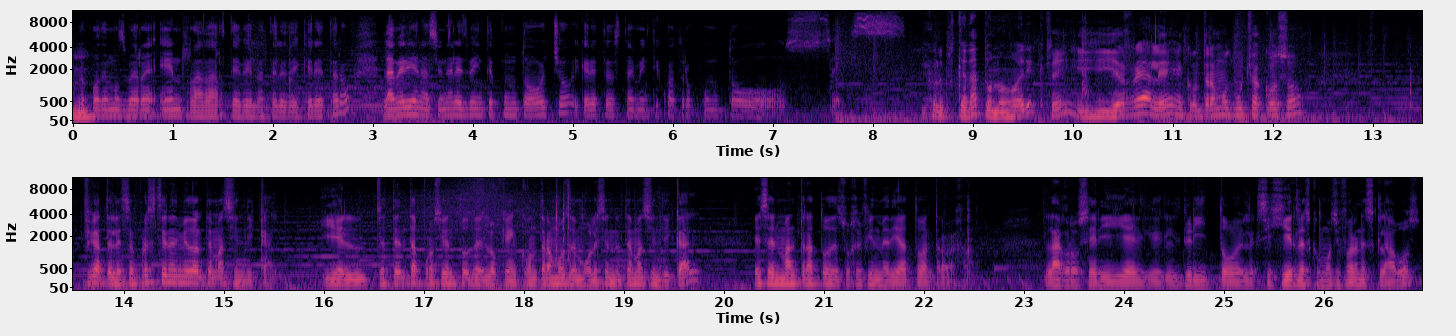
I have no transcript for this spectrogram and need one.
lo podemos ver en Radar TV, la tele de Querétaro. La media nacional es 20.8 y Querétaro está en 24.6. Híjole, pues qué dato, ¿no, Eric? Sí, y, y es real, ¿eh? Encontramos mucho acoso. Fíjate, las empresas tienen miedo al tema sindical. Y el 70% de lo que encontramos de molestia en el tema sindical es el maltrato de su jefe inmediato al trabajador. La grosería, el, el grito, el exigirles como si fueran esclavos.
